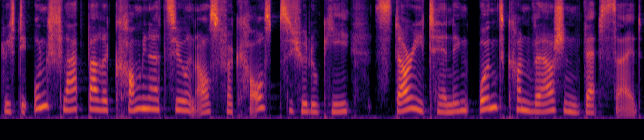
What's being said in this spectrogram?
durch die unschlagbare Kombination aus Verkaufspsychologie, Storytelling und Conversion Website.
